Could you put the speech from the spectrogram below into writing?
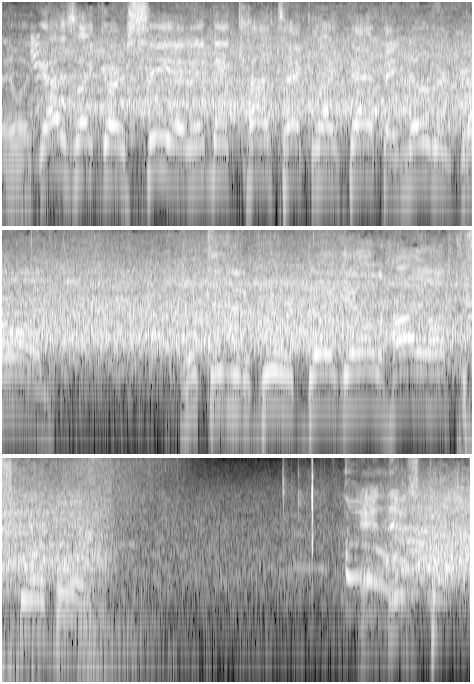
And when guys like Garcia, they make contact like that, they know they're gone. Look into the Brewer dugout, high off the scoreboard. And this ball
